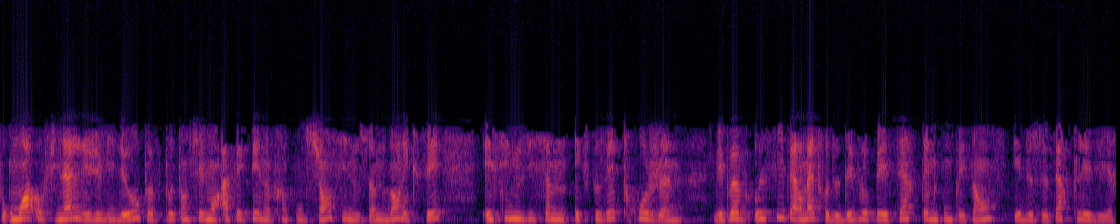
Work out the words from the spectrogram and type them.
Pour moi, au final, les jeux vidéo peuvent potentiellement affecter notre inconscient si nous sommes dans l'excès et si nous y sommes exposés trop jeunes, mais peuvent aussi permettre de développer certaines compétences et de se faire plaisir.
